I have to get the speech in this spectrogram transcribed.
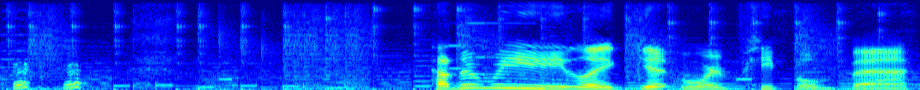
How do we, like, get more people back?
